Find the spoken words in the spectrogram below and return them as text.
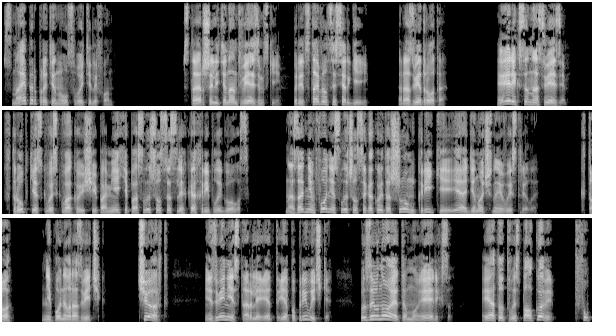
Снайпер протянул свой телефон. «Старший лейтенант Вяземский», — представился Сергей. «Разведрота». «Эриксон на связи». В трубке сквозь квакающие помехи послышался слегка хриплый голос. На заднем фоне слышался какой-то шум, крики и одиночные выстрелы. «Кто?» — не понял разведчик. «Черт! Извини, Старлей, это я по привычке. Позывной этому, Эриксон. Я тут в исполкоме... Тфу.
